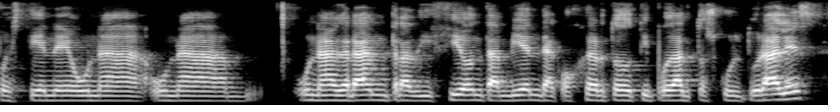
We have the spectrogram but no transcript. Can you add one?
pues tiene una, una gran tradición también de acoger todo tipo de actos culturales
